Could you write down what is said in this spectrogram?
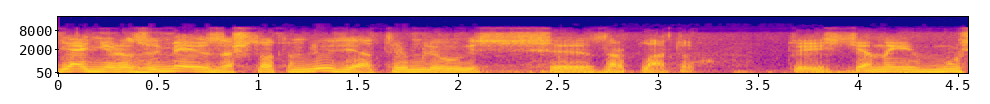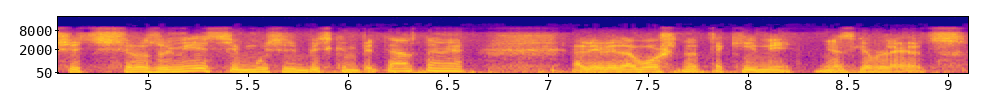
я не разумею за что там людзі атрымліваюць зарплату то есть яны мусяць разумець і мусяць быць кампетэнтнымі але відавочна такімі не з'яўляюцца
